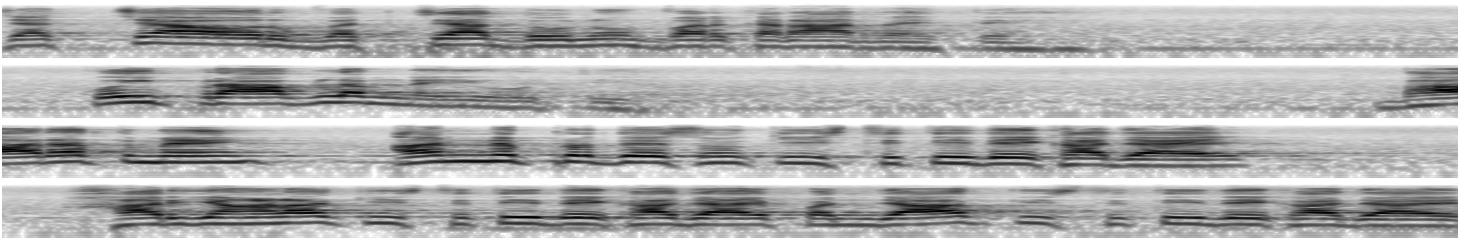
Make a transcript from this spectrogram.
जच्चा और बच्चा दोनों बरकरार रहते हैं। कोई प्रॉब्लम नहीं होती। भारत में अन्य प्रदेशों की स्थिति देखा जाए, हरियाणा की स्थिति देखा जाए, पंजाब की स्थिति देखा जाए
